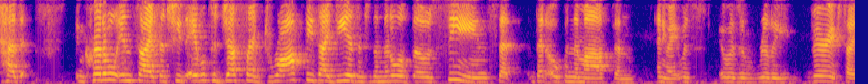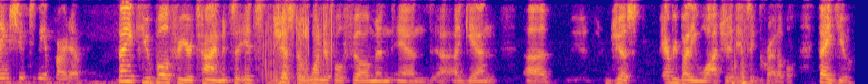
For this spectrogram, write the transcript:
has incredible insights, and she's able to just like drop these ideas into the middle of those scenes that that open them up. And anyway, it was it was a really very exciting shoot to be a part of. Thank you both for your time. It's it's just a wonderful film, and and uh, again, uh, just everybody watch it. It's incredible. Thank you.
